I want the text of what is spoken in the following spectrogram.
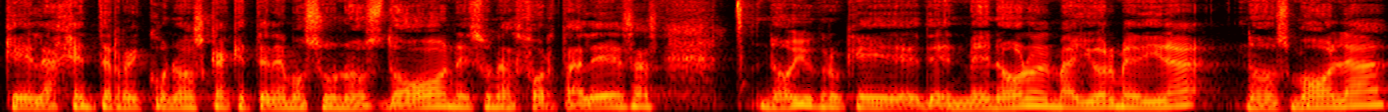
que la gente reconozca que tenemos unos dones, unas fortalezas. No, yo creo que en menor o en mayor medida nos mola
